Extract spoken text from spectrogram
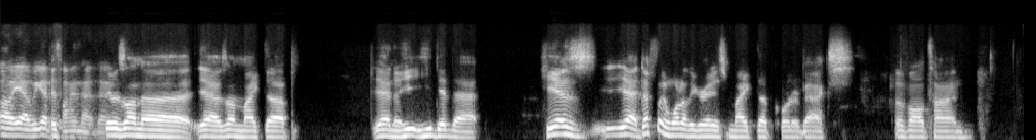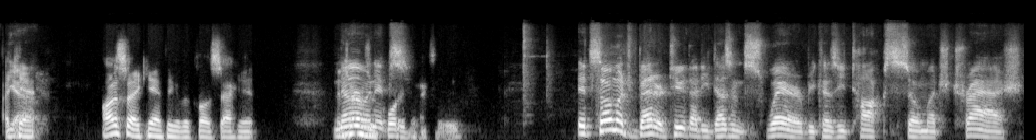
Oh yeah, we got to find that. Then. It was on uh yeah, it was on mic'd up. Yeah, no, he he did that. He has yeah, definitely one of the greatest mic'd up quarterbacks of all time. I Yeah. can't honestly I can't think of a close second. In No, terms and of it's- it's so much better too that he doesn't swear because he talks so much trash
